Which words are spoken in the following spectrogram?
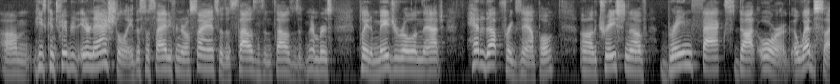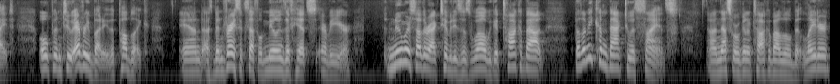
Um, he's contributed internationally. The Society for Neuroscience, with its thousands and thousands of members, played a major role in that. Headed up, for example, uh, the creation of brainfacts.org, a website open to everybody, the public, and has been very successful, millions of hits every year. Numerous other activities as well we could talk about, but let me come back to his science. Uh, and that's what we're going to talk about a little bit later.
